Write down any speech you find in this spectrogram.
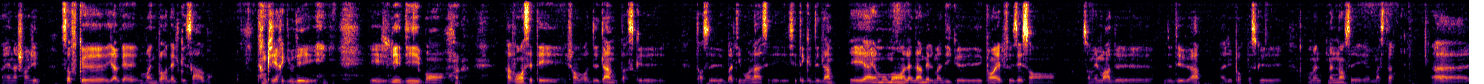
rien n'a changé, sauf que il y avait moins de bordel que ça avant. Donc j'ai rigolé et, je lui ai dit bon avant c'était chambre de dames parce que dans ce bâtiment-là c'était que des dames et à un moment la dame elle m'a dit que quand elle faisait son son mémoire de de DEA à l'époque parce que maintenant c'est master euh,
